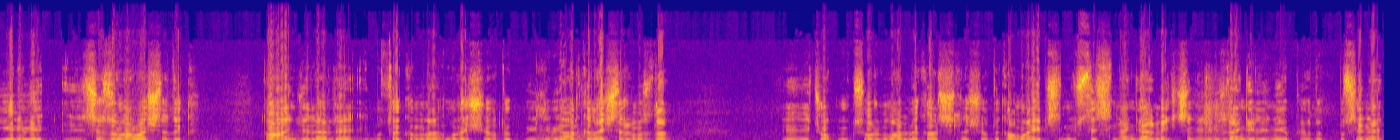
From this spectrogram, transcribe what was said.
yeni bir e, sezona başladık. Daha öncelerde bu takımla uğraşıyorduk. Belli bir arkadaşlarımızla e, çok büyük sorunlarla karşılaşıyorduk ama hepsinin üstesinden gelmek için elimizden geleni yapıyorduk. Bu sene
